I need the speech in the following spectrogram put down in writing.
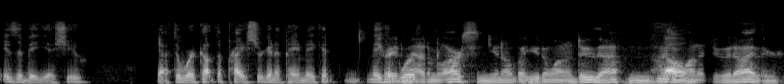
is a big issue. You have to work out the price you're going to pay, make it make Trade it work. Adam Larsson, you know, but you don't want to do that, and no. I don't want to do it either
